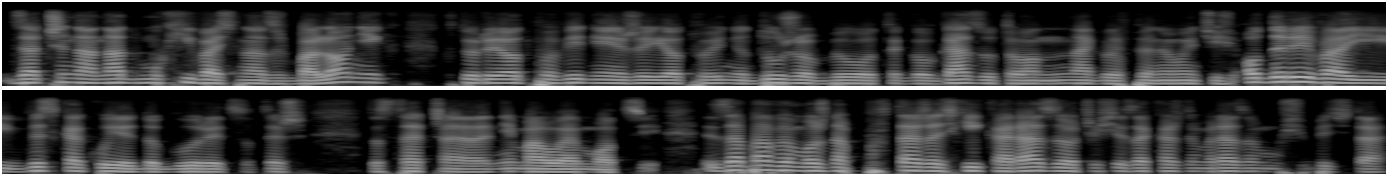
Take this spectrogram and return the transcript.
zaczyna nadmuchiwać nasz balonik, który odpowiednio, jeżeli odpowiednio dużo było tego gazu, to on nagle w pewnym momencie się odrywa i wyskakuje do góry, co też dostarcza niemało emocji. Zabawę można powtarzać kilka razy, oczywiście za każdym razem musi być ta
